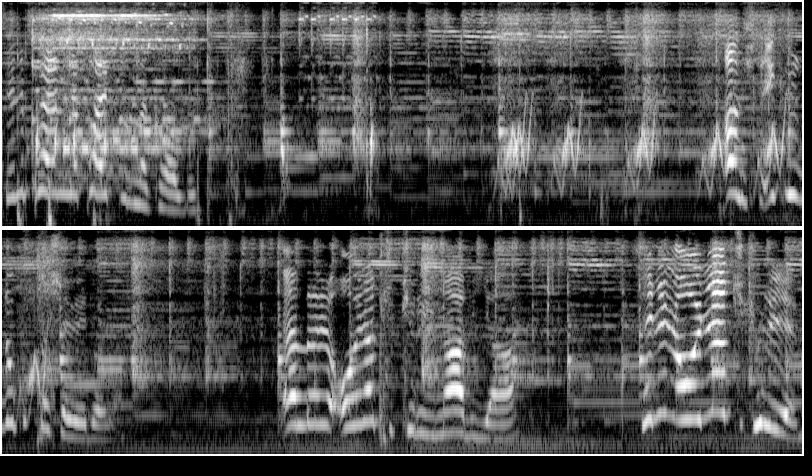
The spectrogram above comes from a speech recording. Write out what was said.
Seni Pem'le Piper'ına kaldık. Al işte 209 taşa veriyorlar. Ben böyle oyuna tüküreyim abi ya. Senin oyuna tüküreyim.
